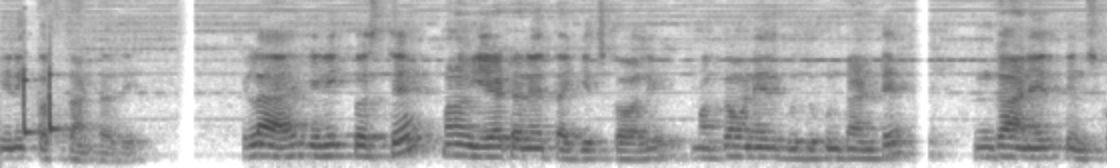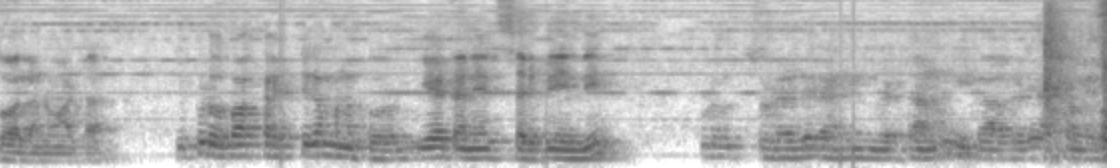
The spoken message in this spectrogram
వెనక్కి వస్తూ ఉంటుంది ఇలా వెనక్కి వస్తే మనం ఏట్ అనేది తగ్గించుకోవాలి. మగ్గం అనేది గుద్దుకుంటా అంటే ఇంకా అనేది పెంచుకోవాలన్నమాట. ఇప్పుడు బాగా కరెక్ట్గా మనకు ఏట్ అనేది సరిపోయింది. ఇప్పుడు చూడండి రన్నింగ్ పెడతాను. మీకు ఆల్రెడీ అర్థమైంది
